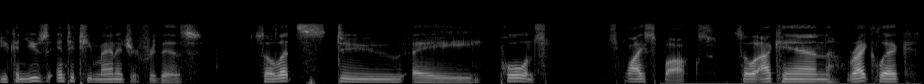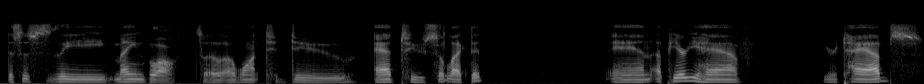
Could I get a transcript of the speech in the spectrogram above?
You can use Entity Manager for this. So let's do a pull and splice box. So I can right click, this is the main block. So I want to do add to selected. And up here you have your tabs,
